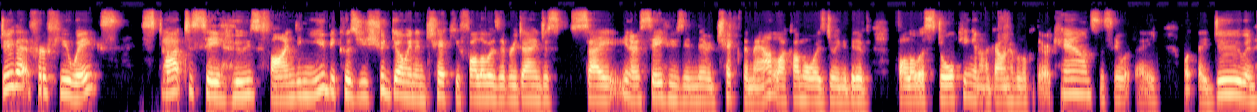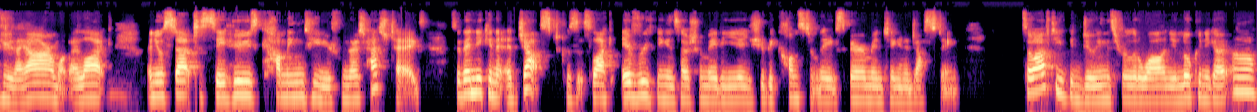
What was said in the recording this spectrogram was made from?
do that for a few weeks. Start to see who's finding you because you should go in and check your followers every day and just say you know see who's in there and check them out. Like i'm always doing a bit of follower stalking and i go and have a look at their accounts and see what they what they do and who they are and what they like. Mm. And you'll start to see who's coming to you from those hashtags. So then you can adjust because it's like everything in social media you should be constantly experimenting and adjusting. So after you've been doing this for a little while and you look and you go oh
